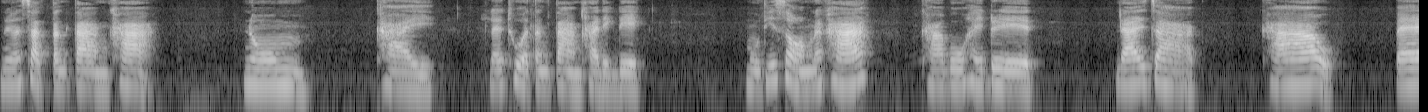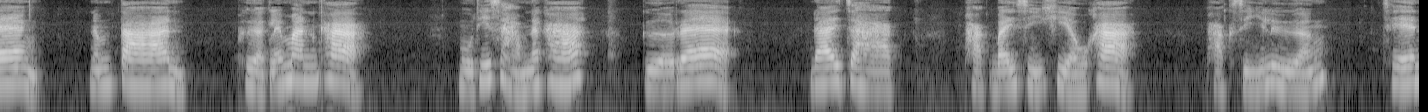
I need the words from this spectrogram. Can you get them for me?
เนื้อสัตว์ต่างๆค่ะ นม ไข่ และถั่วต่างๆ ค่ะเด็กๆ หมู่ที่ 2 นะคะ คาร์โบไฮเดรตได้จาก ข้าว แป้ง น้ำตาล เผือกและมันค่ะ หมู่ที่ 3 นะคะ เกลือแร่ ได้จาก ผักใบสีเขียวค่ะ ผักสีเหลือง เช่น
